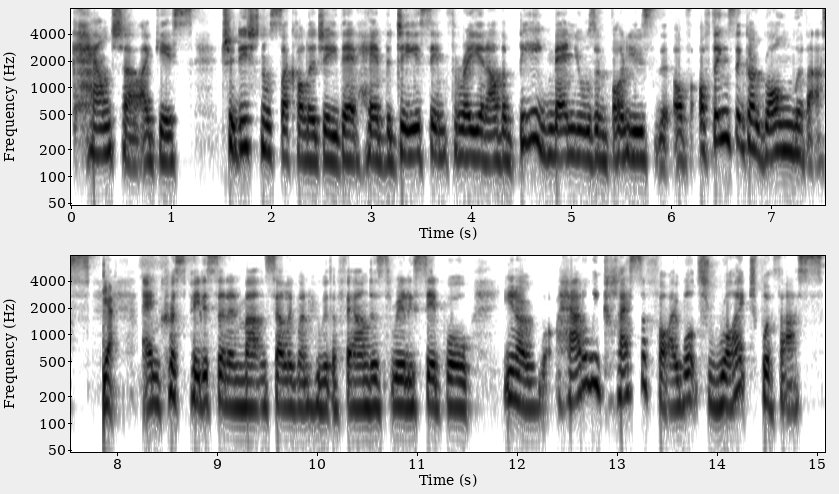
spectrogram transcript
counter, I guess, traditional psychology that had the DSM 3 and other big manuals and volumes of, of things that go wrong with us. Yeah. And Chris Peterson and Martin Seligman, who were the founders, really said, well, you know, how do we classify what's right with us?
